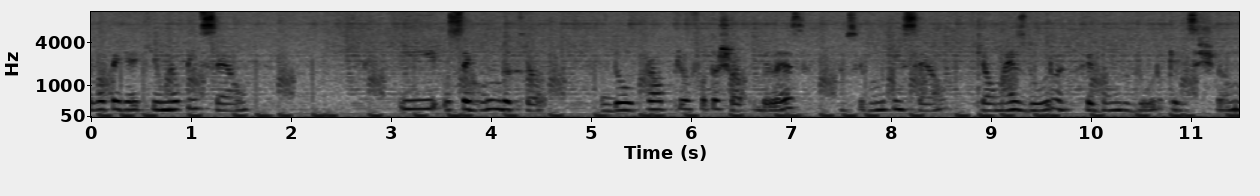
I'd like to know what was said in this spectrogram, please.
Eu vou pegar aqui o meu pincel e o segundo aqui, ó, do próprio Photoshop, beleza? O segundo pincel que é o mais duro, redondo duro que ele se chama.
